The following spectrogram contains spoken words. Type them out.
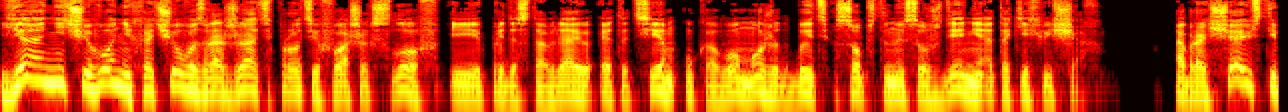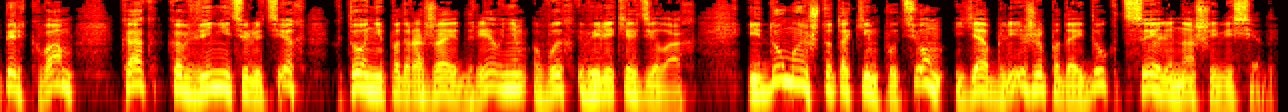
Я ничего не хочу возражать против ваших слов и предоставляю это тем, у кого может быть собственное суждение о таких вещах. Обращаюсь теперь к вам как к обвинителю тех, кто не подражает древним в их великих делах, и думаю, что таким путем я ближе подойду к цели нашей беседы.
